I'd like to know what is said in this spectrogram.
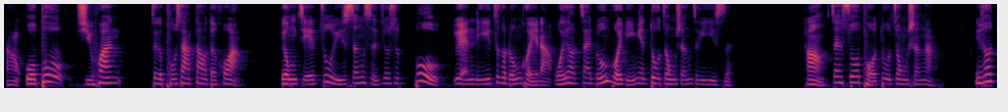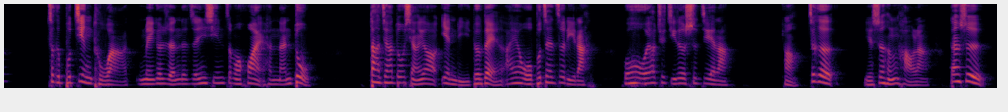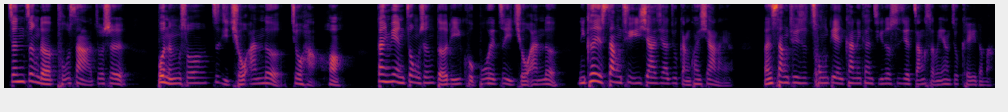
啊，我不喜欢这个菩萨道的话，永劫住于生死，就是不远离这个轮回啦。我要在轮回里面度众生，这个意思。啊，在说婆度众生啊，你说。这个不净土啊，每个人的人心这么坏，很难度。大家都想要厌离，对不对？哎呀，我不在这里啦，我我要去极乐世界啦。啊，这个也是很好啦。但是真正的菩萨就是不能说自己求安乐就好哈。但愿众生得离苦，不会自己求安乐。你可以上去一下下就赶快下来啊。反正上去是充电，看一看极乐世界长什么样就可以了嘛，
